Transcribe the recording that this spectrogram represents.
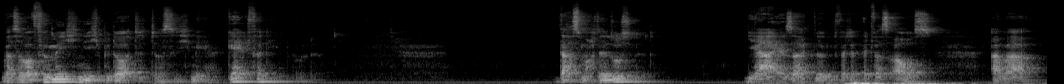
Was aber für mich nicht bedeutet, dass ich mehr Geld verdienen würde. Das macht der Durchschnitt. Ja, er sagt irgendetwas aus, aber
